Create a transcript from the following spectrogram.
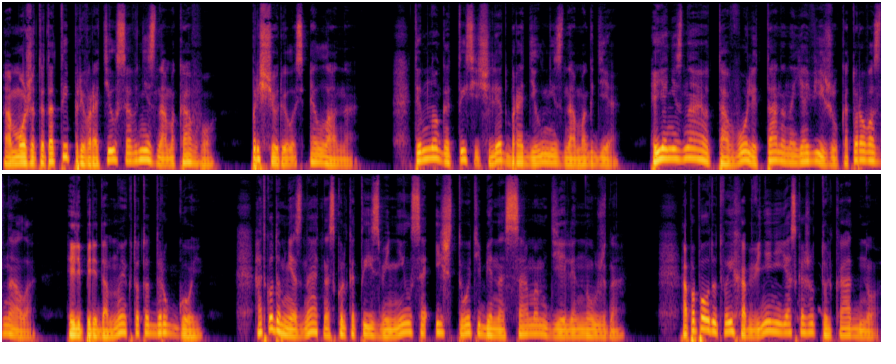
А может, это ты превратился в незнамо кого?» Прищурилась Эллана. «Ты много тысяч лет бродил незнамо где. И я не знаю, того ли Танана я вижу, которого знала, или передо мной кто-то другой. Откуда мне знать, насколько ты изменился и что тебе на самом деле нужно?» А по поводу твоих обвинений я скажу только одно.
